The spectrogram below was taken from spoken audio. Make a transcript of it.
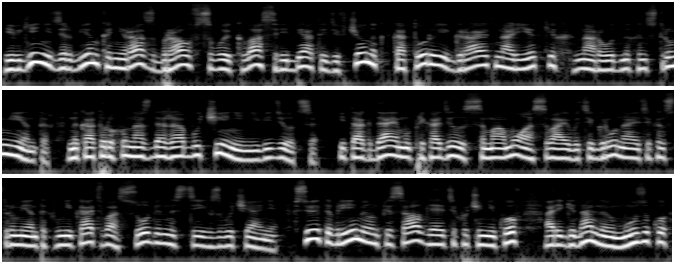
Евгений Дербенко не раз брал в свой класс ребят и девчонок, которые играют на редких народных инструментах, на которых у нас даже обучение не ведется. И тогда ему приходилось самому осваивать игру на этих инструментах, вникать в особенности их звучания. Все это время он писал для этих учеников оригинальную музыку,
